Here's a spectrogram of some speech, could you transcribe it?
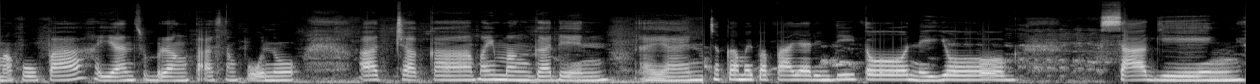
makupa. Ayan, sobrang taas ng puno. At saka may mangga din. Ayan. Tsaka may papaya rin dito, niyog, saging,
